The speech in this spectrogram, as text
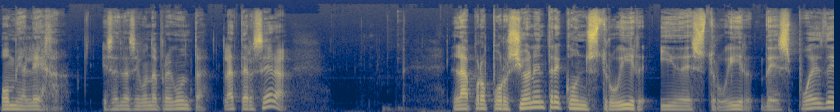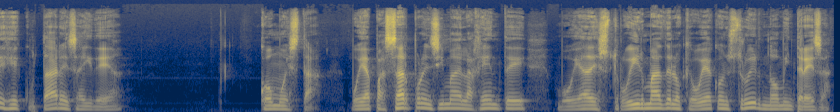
o me aleja? Esa es la segunda pregunta. La tercera, la proporción entre construir y destruir después de ejecutar esa idea, ¿cómo está? voy a pasar por encima de la gente, voy a destruir más de lo que voy a construir, no me interesa.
